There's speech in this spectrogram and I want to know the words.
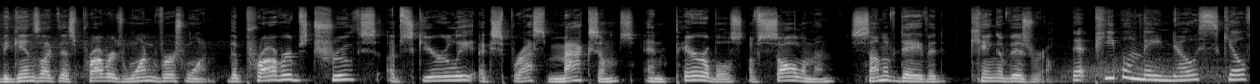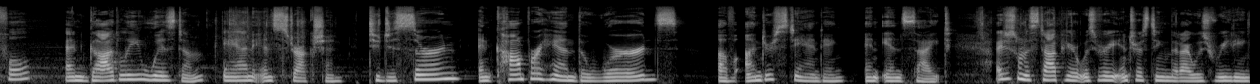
begins like this Proverbs 1, verse 1. The Proverbs truths obscurely express maxims and parables of Solomon, son of David, king of Israel. That people may know skillful and godly wisdom and instruction, to discern and comprehend the words of understanding and insight. I just want to stop here. It was very interesting that I was reading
